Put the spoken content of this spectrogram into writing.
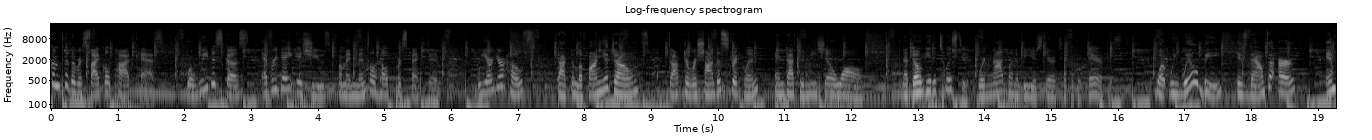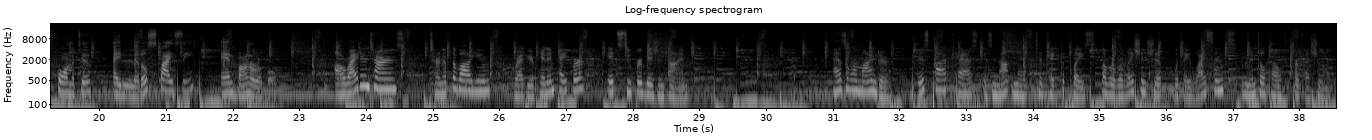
Welcome to the Recycle Podcast, where we discuss everyday issues from a mental health perspective. We are your hosts, Dr. LaFanya Jones, Dr. Rashonda Strickland, and Dr. Nichelle Wall. Now, don't get it twisted. We're not going to be your stereotypical therapist. What we will be is down to earth, informative, a little spicy, and vulnerable. All right, interns, turn up the volume, grab your pen and paper. It's supervision time. As a reminder, this podcast is not meant to take the place of a relationship with a licensed mental health professional.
